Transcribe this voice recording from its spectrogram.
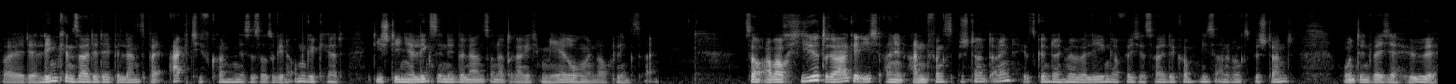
bei der linken Seite der Bilanz, bei Aktivkonten, ist es also genau umgekehrt. Die stehen ja links in der Bilanz und da trage ich Mehrungen auch links ein. So, aber auch hier trage ich einen Anfangsbestand ein. Jetzt könnt ihr euch mal überlegen, auf welche Seite kommt dieser Anfangsbestand und in welcher Höhe.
